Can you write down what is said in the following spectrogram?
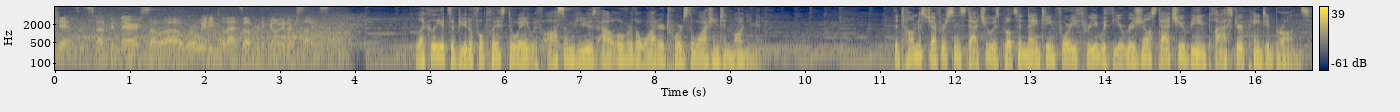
chants and stuff in there, so uh, we're waiting till that's over to go in ourselves. Luckily, it's a beautiful place to wait with awesome views out over the water towards the Washington Monument. The Thomas Jefferson statue was built in 1943 with the original statue being plaster painted bronze.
